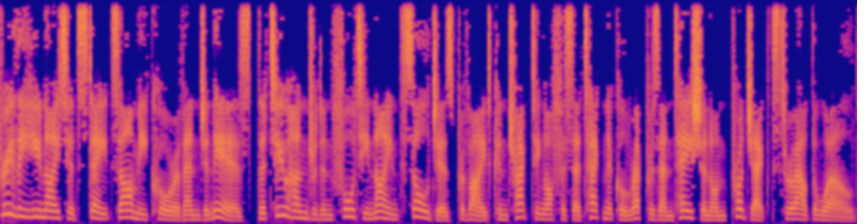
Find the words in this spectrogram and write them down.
Through the United States Army Corps of Engineers, the 249th Soldiers provide contracting officer technical representation on projects throughout the world.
